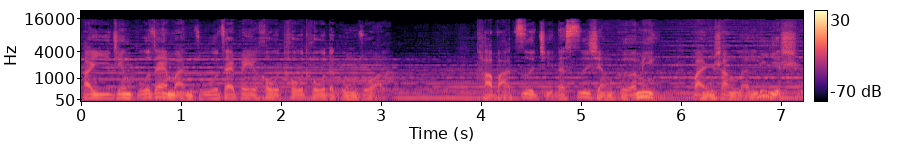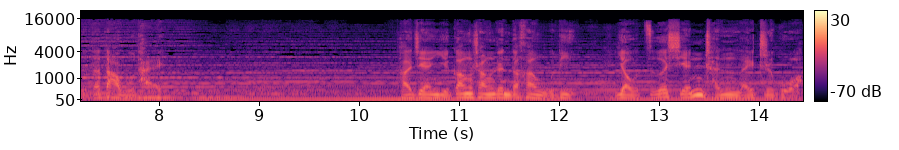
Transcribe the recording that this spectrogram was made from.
他已经不再满足在背后偷偷的工作了。他把自己的思想革命搬上了历史的大舞台。他建议刚上任的汉武帝要择贤臣来治国。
